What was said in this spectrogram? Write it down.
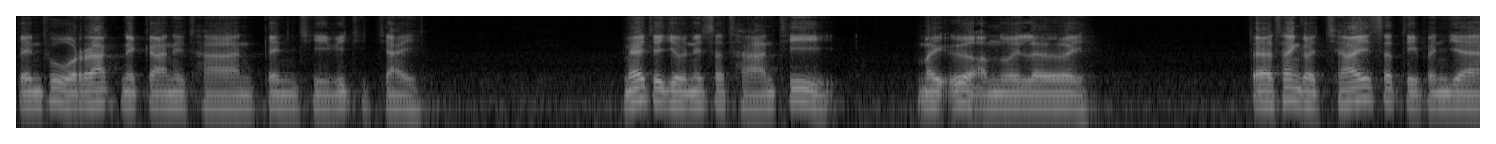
เป็นผู้รักในการให้ทานเป็นชีวิตจิตใจ แม้จะอยู่ในสถานที่ไม่เอื้ออำนวยเลย แต่ท่านก็ใช้สติปัญญา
